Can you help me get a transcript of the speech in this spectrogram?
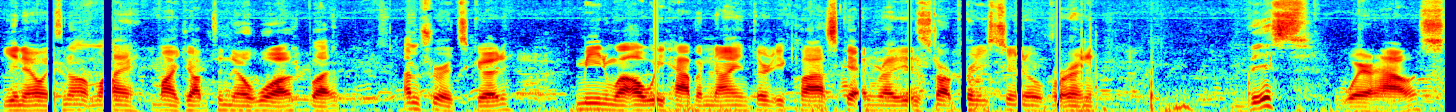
You know, it's not my my job to know what, but I'm sure it's good. Meanwhile, we have a 9:30 class getting ready to start pretty soon over in this warehouse.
